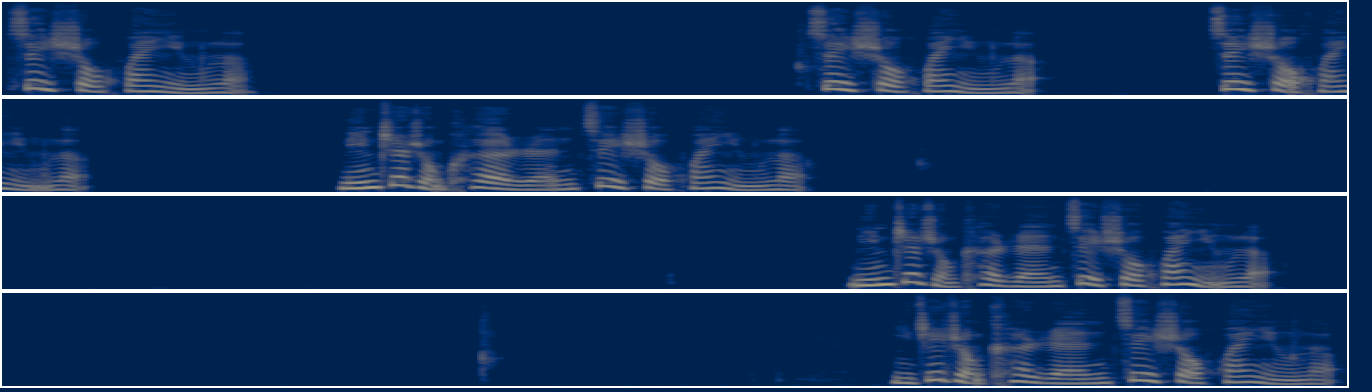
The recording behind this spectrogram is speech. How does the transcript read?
最受欢迎了，最受欢迎了。最受欢迎了，您这种客人最受欢迎了。您这种客人最受欢迎了。你这种客人最受欢迎了。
